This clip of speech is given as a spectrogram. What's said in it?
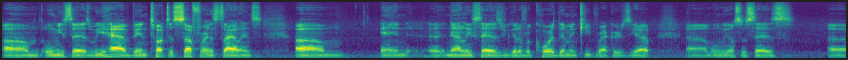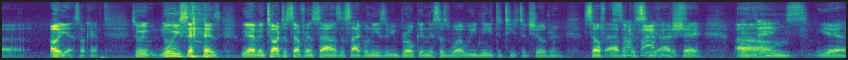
Um, Umi says we have been taught to suffer in silence, um, and uh, Natalie says you got to record them and keep records. Yep. Um, Umi also says, uh, oh yes, okay. So we- Umi says we have been taught to suffer in silence. The cycle needs to be broken. This is what we need to teach the children: self advocacy. Ashe. Um, thanks. yeah.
